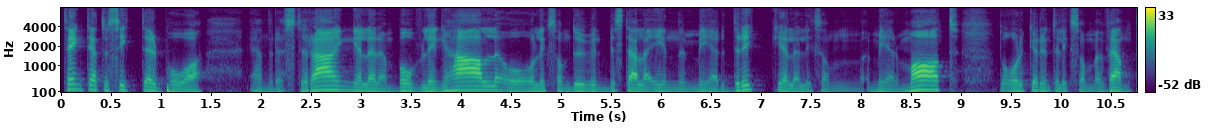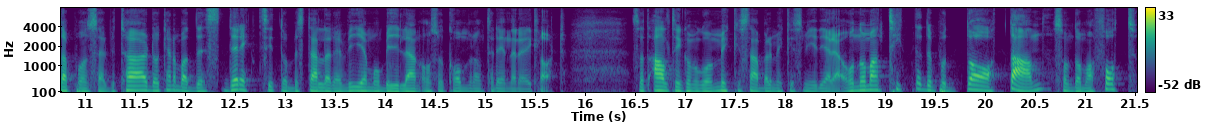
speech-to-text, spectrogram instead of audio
Tänk dig att du sitter på en restaurang eller en bowlinghall och liksom du vill beställa in mer dryck eller liksom mer mat. Då orkar du inte liksom vänta på en servitör. Då kan du bara direkt sitta och beställa det via mobilen och så kommer de till dig när det är klart. Så att allting kommer gå mycket snabbare, mycket smidigare. Och när man tittade på datan som de har fått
